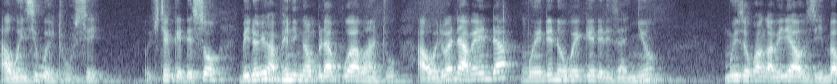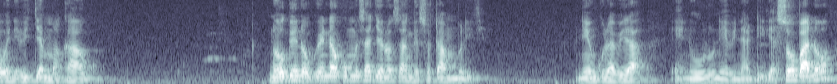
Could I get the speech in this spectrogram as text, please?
Awo ensi bwetuuse. Okitegedde. So bino bihapeninga mu bulamu bw'abantu. Awo tebadde abenda mwende n'obwegendereza nnyo. Muyinza okuba nga biri awo zimbabwe ne bijja mu makaago n'ogenda okugenda ku musajja n'osanga esota mu buliri. Nenkulabira enduulu n'ebinaddirira so bano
